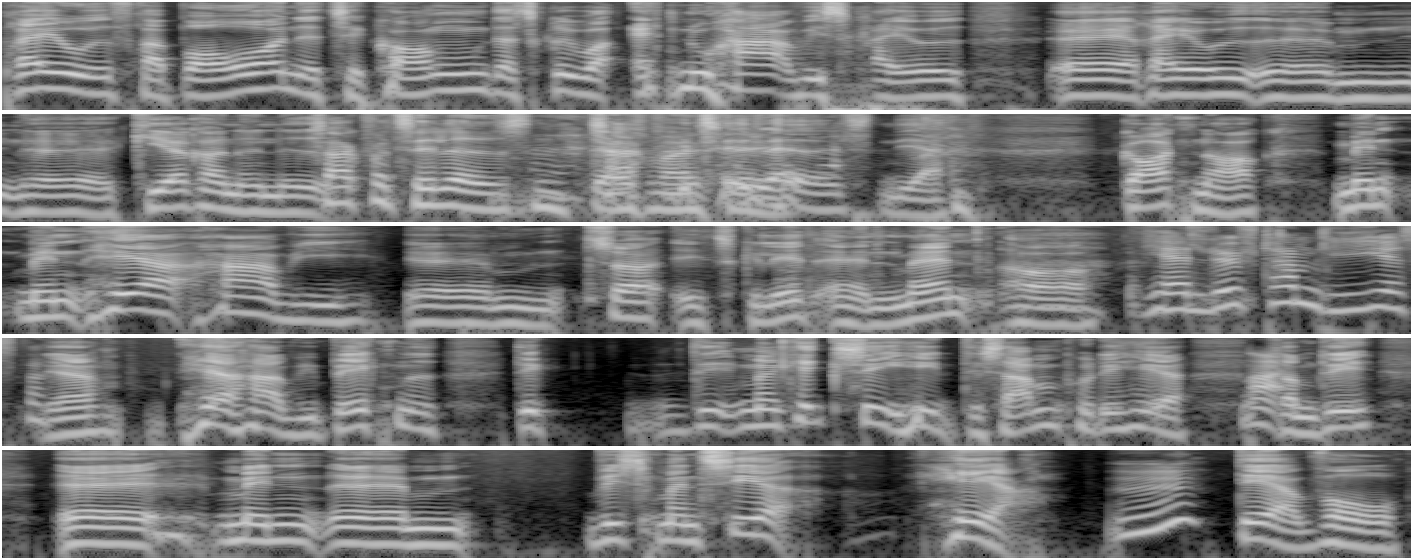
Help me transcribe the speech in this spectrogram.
brevet fra borgerne til kongen, der skriver, at nu har vi skrevet, øh, revet øh, øh, kirkerne ned. Tak for tilladelsen. Tak Deres for tilladelsen, ja. Godt nok. Men, men her har vi øhm, så et skelet af en mand, og Ja, løft ham lige, Jesper. ja, her har vi bækkenet. Det, det, man kan ikke se helt det samme på det her, Nej. som det. Øh, men øhm, hvis man ser her, mm. der hvor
